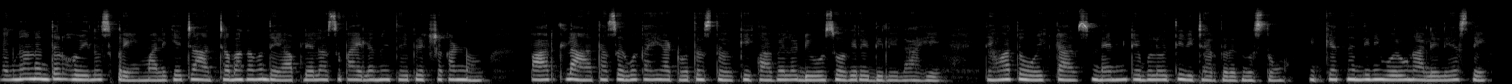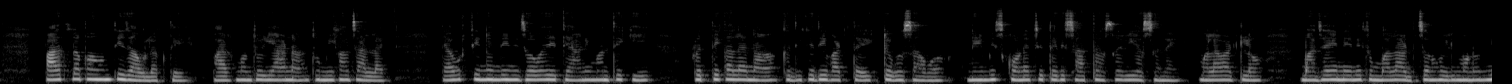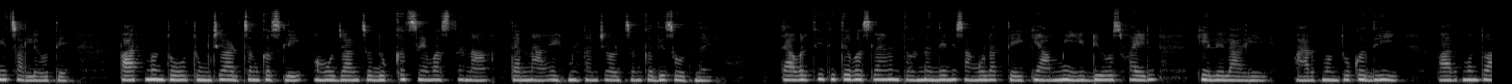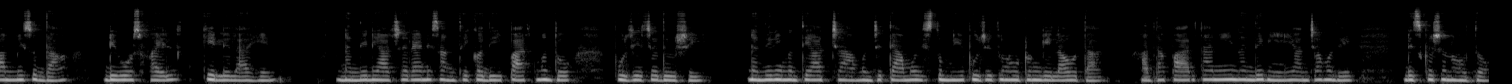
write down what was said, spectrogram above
लग्नानंतर होईलच प्रेम. मालिकेच्या आजच्या भागामध्ये आपल्याला असं पाहायला मिळतंय प्रेक्षकांना पार्थला आता सर्व काही आठवत असतं की काव्याला डिवोर्स वगैरे दिलेला आहे. तेव्हा तो एकटाच डायनिंग टेबलवरती विचार करत बसतो. इतक्यात नंदिनी वरून आलेली असते. पार्थला पाहून ती जाऊ लागते. पार्थ म्हणतो या ना तुम्ही का चाललाय? त्यावरती नंदिनी जवळ येते आणि म्हणते की प्रत्येकाला ना कधी कधी वाटतं एकटं बसावं. नेहमीच कोणाची तरी साथ असावी असं नाही. मला वाटलं माझ्या येण्याने तुम्हाला अडचण होईल म्हणून मी चालले होते. पार्थ म्हणतो तुमची अडचण कसली? अहो ज्यांचं दुःखच सेम असतं ना त्यांना एकमेकांची अडचण कधीच होत नाही. त्यावरती तिथे बसल्यानंतर नंदिनी सांगू लागते की आम्ही डिवोर्स फाईल केलेला आहे. पार्थ म्हणतो कधी? पार्थ म्हणतो आम्हीसुद्धा डिवोर्स फाईल केलेला आहे. नंदिनी आश्चर्याने सांगते कधी पार्थ म्हणतो पूजेच्या दिवशी. नंदिनी म्हणते अच्छा म्हणजे त्यामुळेच तुम्ही पूजेतून उठून गेला होता. आता पार्थ आणि नंदिनी यांच्यामध्ये डिस्कशन होतं.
